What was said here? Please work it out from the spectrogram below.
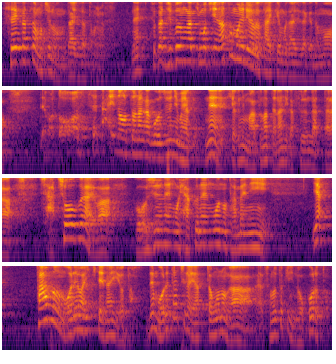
生活はもちろん大事だと思います。ね。それから自分が気持ちいいなと思えるような体験も大事だけどもでも同世代の大人が50人も 100,、ね、100人も集まって何かするんだったら社長ぐらいは50年後100年後のためにいや多分俺は生きてないよと。でも俺たちがやったものがその時に残ると。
